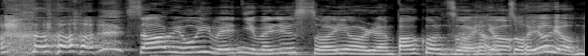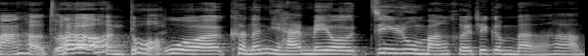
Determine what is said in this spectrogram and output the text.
Sorry，我以为你们是所有人，包括左右，左右有盲盒，左右有很多。我可能你还没有进入盲盒这个门哈，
